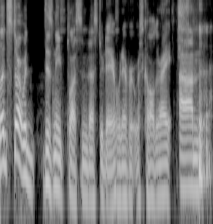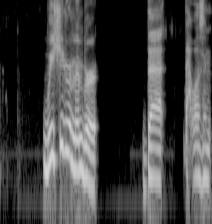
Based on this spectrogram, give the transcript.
let's start with Disney Plus Investor Day or whatever it was called, right? Um, we should remember that that wasn't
